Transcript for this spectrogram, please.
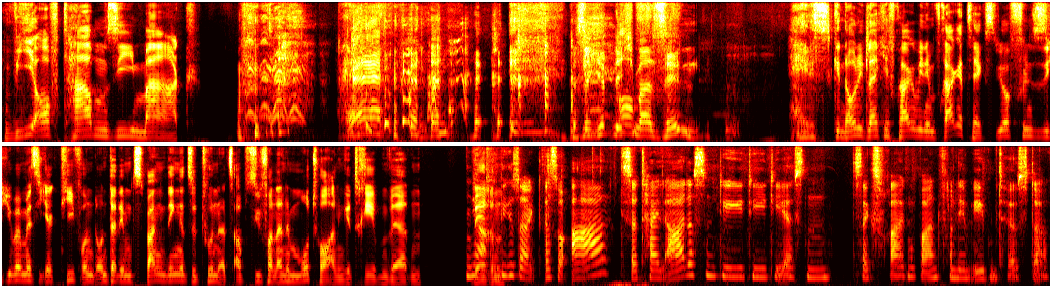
Wie oft haben Sie Mark? Das ergibt nicht mal Sinn. Hey, das ist genau die gleiche Frage wie in dem Fragetext. Wie oft fühlen Sie sich übermäßig aktiv und unter dem Zwang, Dinge zu tun, als ob Sie von einem Motor angetrieben werden? Ja, Wären. wie gesagt, also A, dieser Teil A, das sind die, die, die ersten sechs Fragen waren von dem Ebentester.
